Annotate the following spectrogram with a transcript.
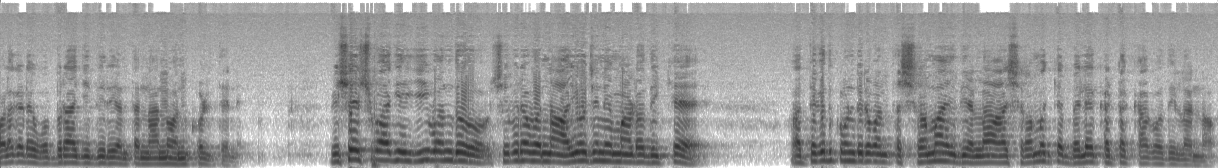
ಒಳಗಡೆ ಒಬ್ಬರಾಗಿದ್ದೀರಿ ಅಂತ ನಾನು ಅಂದ್ಕೊಳ್ತೇನೆ. ವಿಶೇಷವಾಗಿ ಈ ಒಂದು ಶಿಬಿರವನ್ನು ಆಯೋಜನೆ ಮಾಡೋದಕ್ಕೆ ತೆಗೆದುಕೊಂಡಿರುವಂಥ ಶ್ರಮ ಇದೆಯಲ್ಲ, ಆ ಶ್ರಮಕ್ಕೆ ಬೆಲೆ ಕಟ್ಟಕ್ಕಾಗೋದಿಲ್ಲ ನಾವು.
